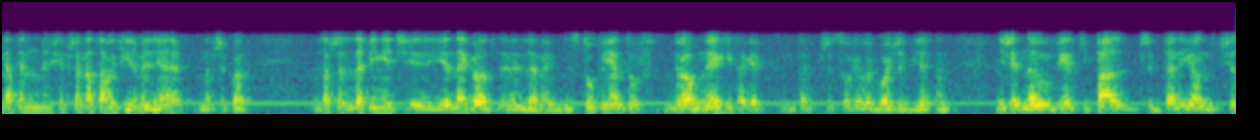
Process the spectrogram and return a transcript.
na tym się przewracały firmy, nie, na przykład zawsze lepiej mieć jednego, y, ten, stu klientów drobnych i tak jak tak przysłowiowe gwoździe widać tam, niż jeden wielki pal, czy ten i on się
